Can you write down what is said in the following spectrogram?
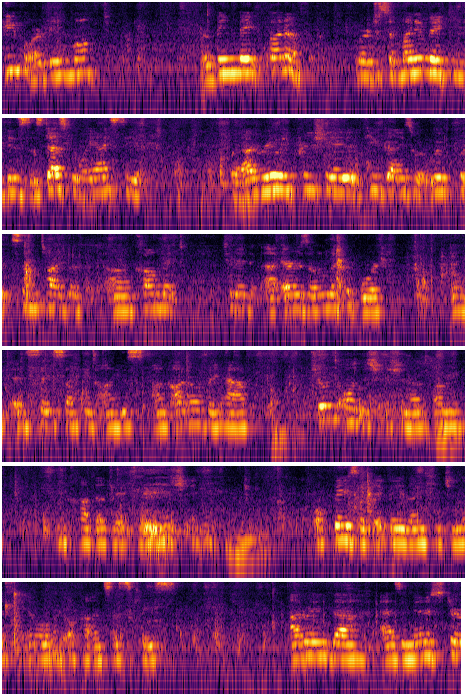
people are being mocked. We're being made fun of. We're just a money-making business, that's the way I see it. But I really appreciate it if you guys would, would put some type of, um, comment to the uh, Arizona Liquor Board and, and say something on this, on, on our behalf. Just on the sh- sh- on, on, och based on det är den kitchen och Hans's case. Arinda, as a minister,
